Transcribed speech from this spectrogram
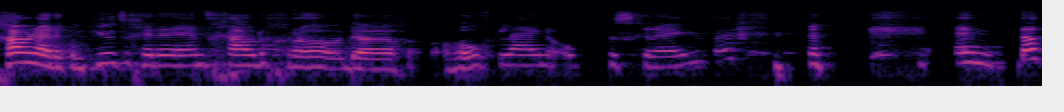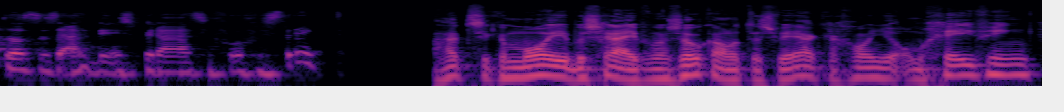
Gauw naar de computer gerend, gauw de, de hoofdlijnen opgeschreven. en dat was dus eigenlijk de inspiratie voor Verstrikt hartstikke mooie beschrijving, maar zo kan het dus werken. Gewoon je omgeving.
